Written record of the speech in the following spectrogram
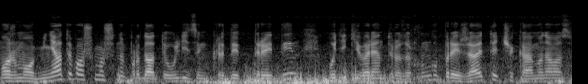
Можемо обміняти вашу машину, продати у лізинг кредит трейдин. Будь-які варіанти розрахунку. Приїжджайте, чекаємо на вас.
